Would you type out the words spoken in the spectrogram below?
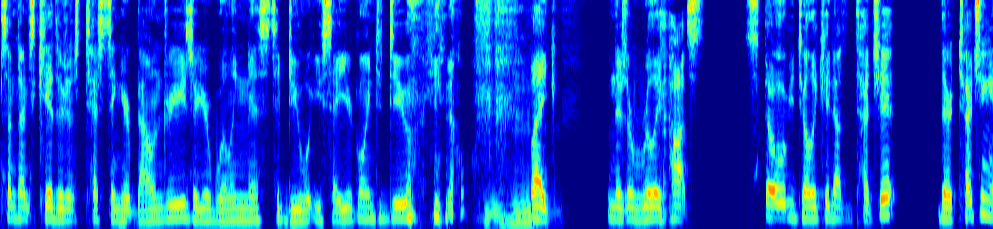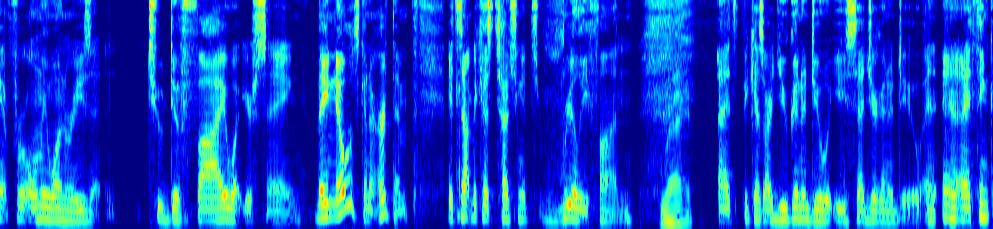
sometimes kids are just testing your boundaries or your willingness to do what you say you're going to do, you know? Mhm. Like when there's a really hot stove, you tell the kid not to touch it. They're touching it for only one reason to defy what you're saying. They know it's going to hurt them. It's not because touching it's really fun. Right. It's because are you going to do what you said you're going to do? And, and I think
